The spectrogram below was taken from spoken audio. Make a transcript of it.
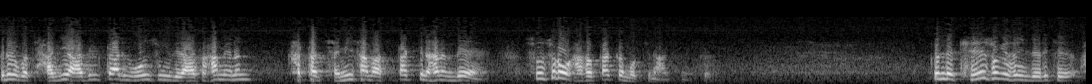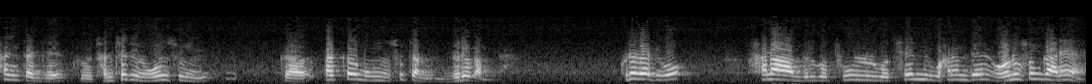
그래놓고 자기 아들, 딸인 원숭이들이 와서 하면은 갖다 재미삼아서 닦기는 하는데 스스로 가서 닦아 먹지는 않습니다. 그런데 계속해서 이제 이렇게 하니까 이제 그 전체적인 원숭이가 닦아 먹는 숫자는 늘어갑니다. 그래가지고 하나 늘고 둘 늘고 셋 늘고 하는데 어느 순간에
